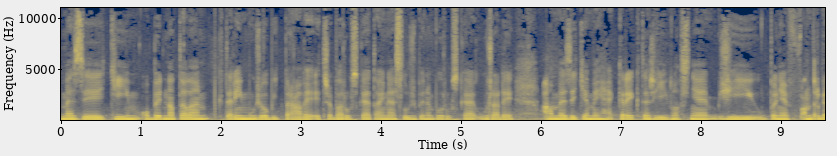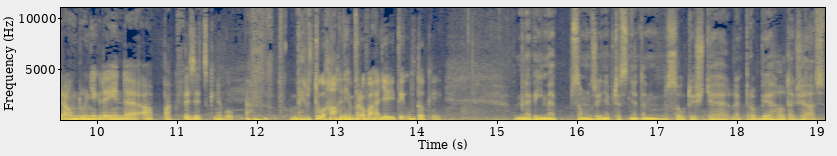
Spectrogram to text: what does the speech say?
mezi tím objednatelem, který můžou být právě i třeba ruské tajné služby nebo ruské úřady a mezi těmi hackery, kteří vlastně žijí úplně v undergroundu někde jinde a pak fyzicky nebo virtuálně provádějí ty útoky. Nevíme samozřejmě přesně, ten soud ještě neproběhl, takže asi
